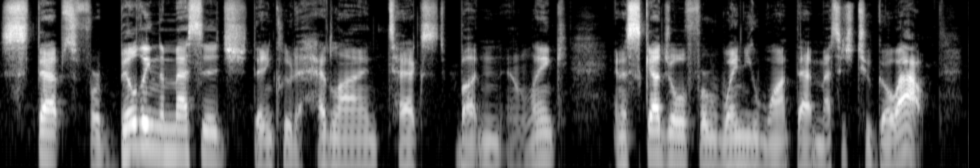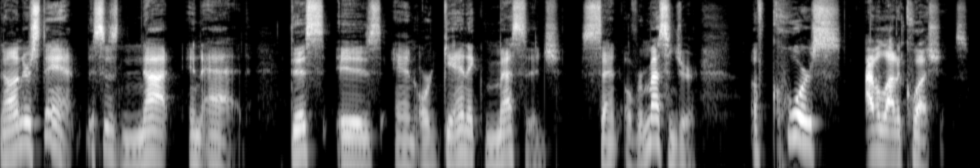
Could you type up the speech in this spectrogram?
steps for building the message that include a headline, text, button, and link, and a schedule for when you want that message to go out. Now, understand, this is not an ad. This is an organic message sent over Messenger. Of course, I have a lot of questions.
